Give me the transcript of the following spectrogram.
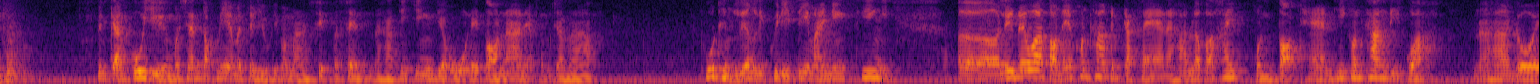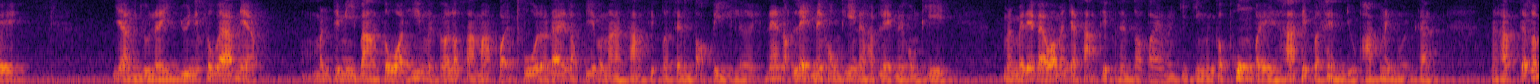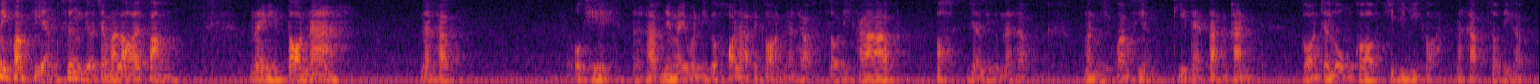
เป็นการกู้ยืมเพราะฉะนั้นดอกเบี้ยมันจะอยู่ที่ประมาณ 10%นะครับจริงๆ เดี๋ยวในตอนหน้าเนี่ยผมจะมาพูดถึงเรื่อง liquidity mining ที่เอ่อเรียกได้ว่าตอนนี้ค่อนข้างเป็นกระแสนะครับ แล้วก็ให้ผลตอบแทนที่ค่อนข้างดีกว่านะฮะโดยอย่างอยู่ใน Uniswap เนี่ย มันจะมีบางตัวที่เหมือนกับเราสามารถปล่อยกู้แล้วได้ดอกเบี้ยประมาณ 30%ต่อปีเลยแน่นอนเลทไม่คงที่นะครับเลทไม่คงที่ มันไม่ได้แปลว่ามันจะ 30%ต่อไป มันจริงๆมันก็พุ่งไป 50%อยู่พักหนึ่งเหมือนกันนะครับแต่ก็มีความเสี่ยงซึ่งเดี๋ยวจะมาเล่าให้ฟังในตอนหน้านะครับโอเคนะครับยังไงวันนี้ก็ขอลาไปก่อนนะครับ สวัสดีครับอ๋ออย่าลืมนะครับ มันมีความเสี่ยงที่แตกต่างกัน ก่อนจะลงก็คิดดีๆก่อนนะครับ สวัสดีครับ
